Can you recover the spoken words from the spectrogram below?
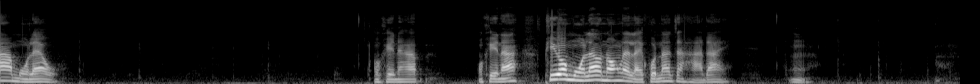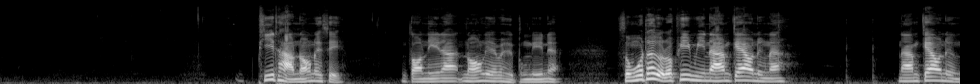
5 โมเลลโอเคนะครับ โอเคนะ พี่ว่าโมเลลน้องหลาย ๆ คนน่าจะหาได้พี่ถามน้องหน่อยสิ ตอนนี้นะ น้องเรียนมาถึงตรงนี้เนี่ย สมมุติถ้าเกิดว่าพี่มีน้ำแก้วหนึ่งนะ น้ำแก้วหนึ่ง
